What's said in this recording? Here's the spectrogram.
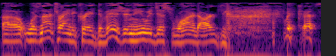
uh, was not trying to create division. He was just wanted to argue because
